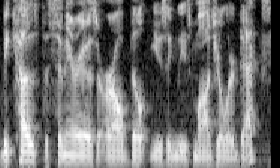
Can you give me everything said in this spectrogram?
Because the scenarios are all built using these modular decks,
